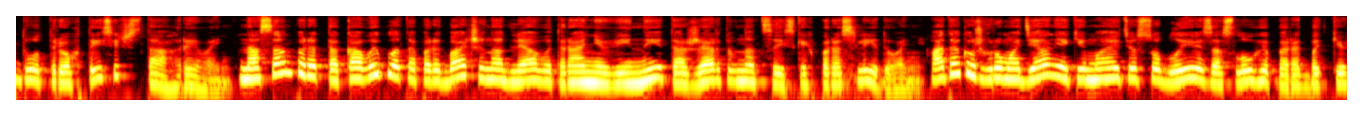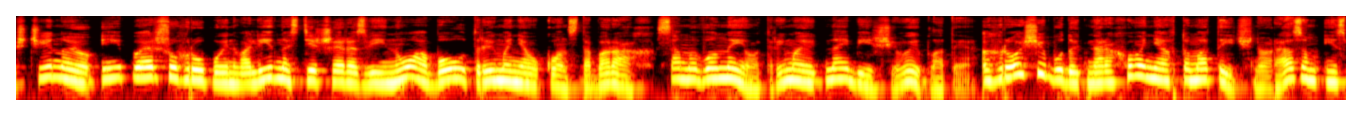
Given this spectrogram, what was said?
до 3100 гривень. Насамперед, така виплата передбачена для ветеранів війни та жертв нацистських переслідувань, а також громадян, які мають особливі заслуги перед батьківщиною і першу групу інвалідності через війну або утримання у концтаборах. Саме вони отримають найбільші виплати. Гроші будуть нараховані автоматично разом із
